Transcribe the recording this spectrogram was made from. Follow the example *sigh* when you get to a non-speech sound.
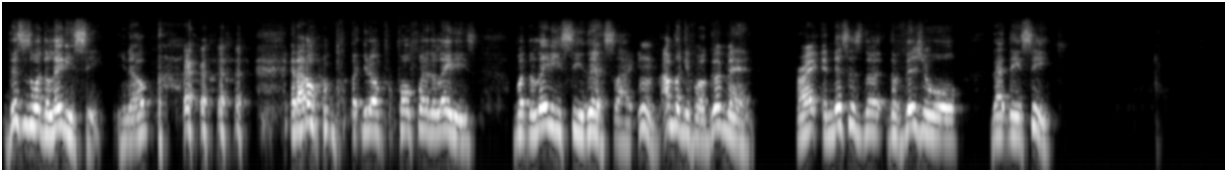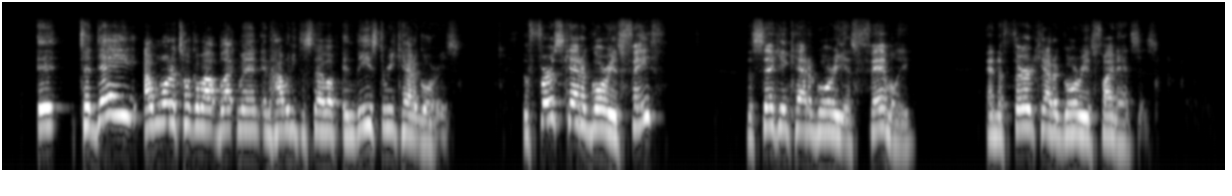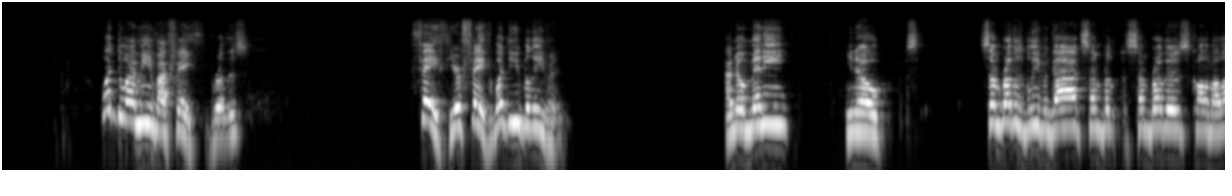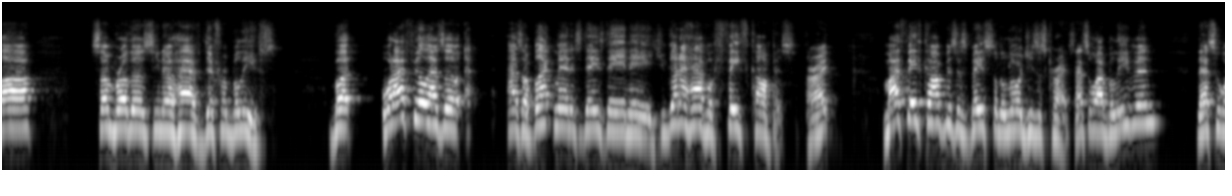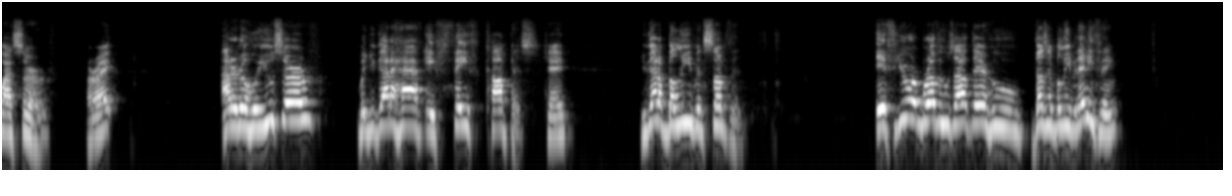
this is what the ladies see, you know? *laughs* and I don't, you know, poke fun of the ladies, but the ladies see this like, mm, I'm looking for a good man, right? And this is the the visual that they see. It today I want to talk about black men and how we need to step up in these three categories. The first category is faith, the second category is family, and the third category is finances. What do I mean by faith, brothers? Faith, your faith, what do you believe in? I know many, you know, some brothers believe in God. Some some brothers call him Allah. Some brothers, you know, have different beliefs. But what I feel as a as a black man in today's day and age, you got to have a faith compass. All right. My faith compass is based on the Lord Jesus Christ. That's who I believe in. That's who I serve. All right. I don't know who you serve, but you got to have a faith compass. Okay. You got to believe in something if you're a brother who's out there who doesn't believe in anything,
